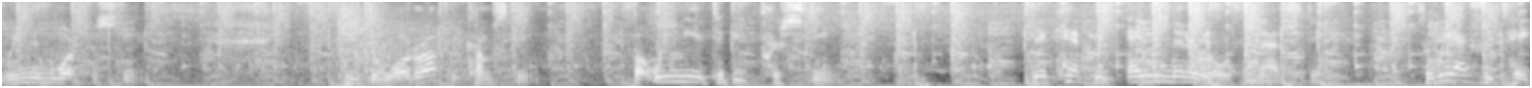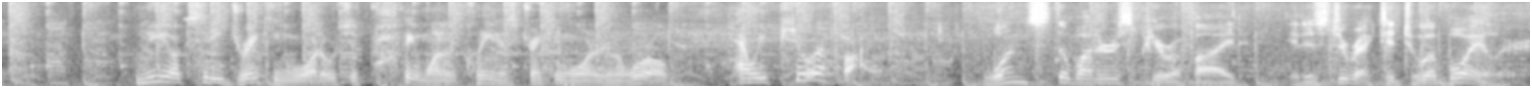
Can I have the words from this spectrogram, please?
We need water for steam. Heat the water up, it becomes steam. But we need it to be pristine. There can't be any minerals in that steam. So we actually take New York City drinking water, which is probably one of the cleanest drinking waters in the world, and we purify it. Once the water is purified, it is directed to a boiler.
